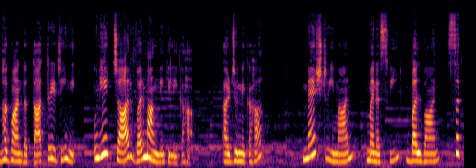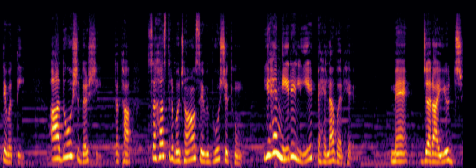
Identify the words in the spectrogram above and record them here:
भगवान दत्तात्रेय जी ने उन्हें चार वर मांगने के लिए कहा। अर्जुन ने कहा, मैं श्रीमान, मनस्वी, बलवान, सत्यवती, आदोषदर्शी तथा सहस्त्र भुजाओं से विभूषित हूँ। यह मेरे लिए पहला वर है। मैं जरायुज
